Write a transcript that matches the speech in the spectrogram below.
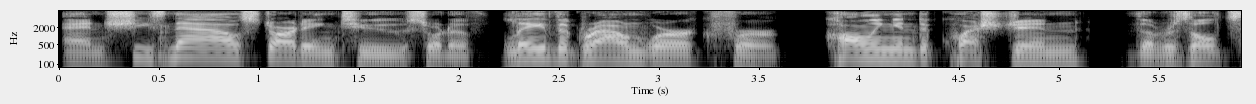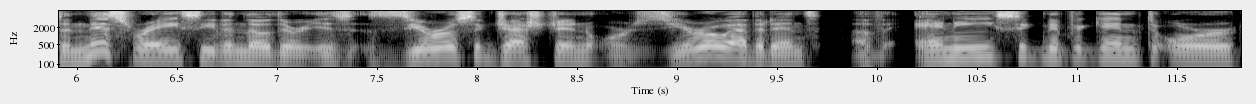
And she's now starting to sort of lay the groundwork for calling into question the results in this race, even though there is zero suggestion or zero evidence of any significant or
